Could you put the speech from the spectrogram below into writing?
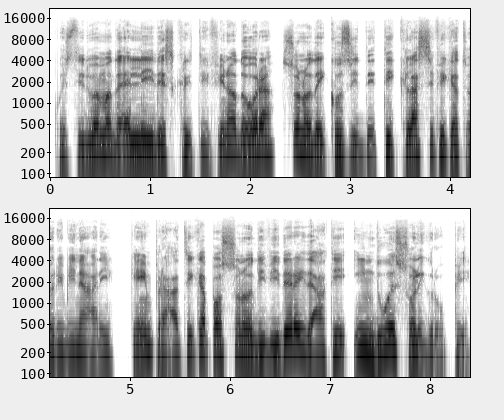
Questi due modelli descritti fino ad ora sono dei cosiddetti classificatori binari, che in pratica possono dividere i dati in due soli gruppi.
